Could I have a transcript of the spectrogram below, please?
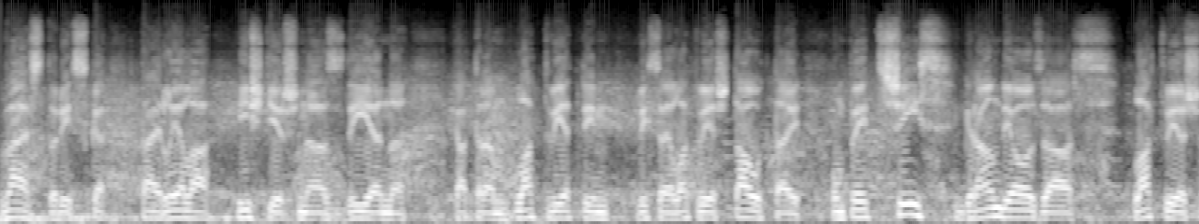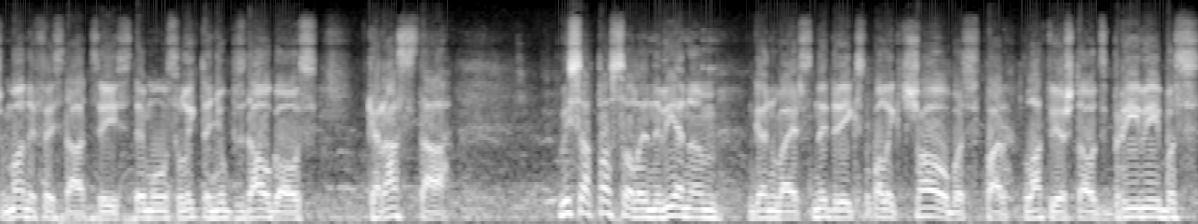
vēsturiska. Tā ir lielā izšķiršanās diena katram latvietim, visai latviešu tautai. Un pēc šīs grandiozās latviešu manifestācijas te mūsu likteņups Daugaus krastā. Visā pasaulē nevienam gan vairs nedrīkst palikt šaubas par latviešu tautas brīvības,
